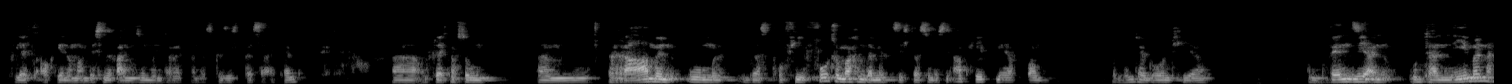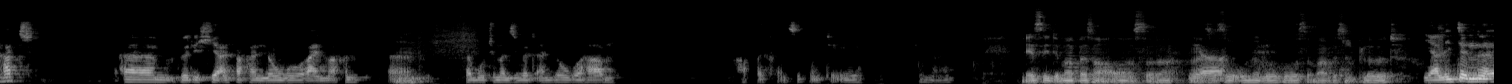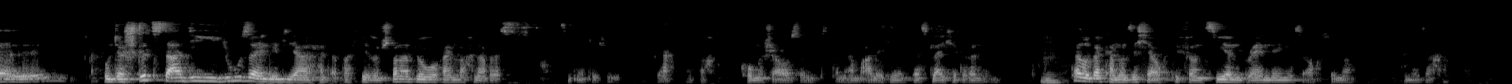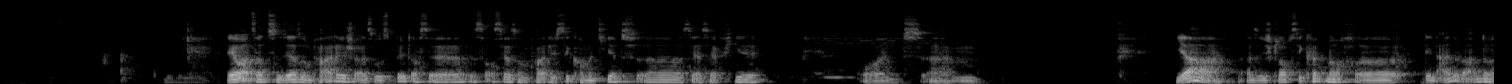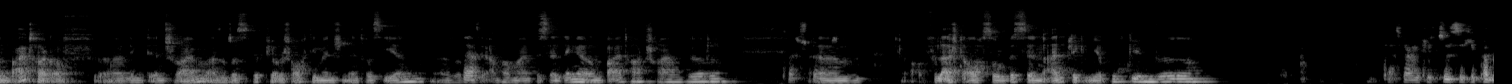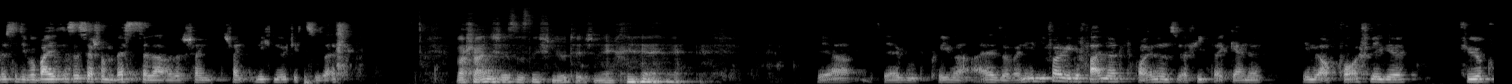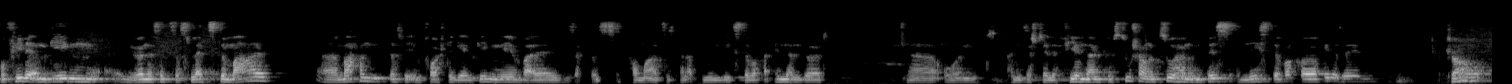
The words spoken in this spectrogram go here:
Vielleicht auch hier nochmal ein bisschen ranzoomen, damit man das Gesicht besser erkennt äh, und vielleicht noch so ein ähm, Rahmen um das Profil Foto machen, damit sich das ein bisschen abhebt mehr vom, vom Hintergrund hier. Und wenn sie ein Unternehmen hat, ähm, würde ich hier einfach ein Logo reinmachen. Ähm, mhm. Vermute man, sie wird ein Logo haben. Auch bei frenzy.de. Genau. Nee, sieht immer besser aus, oder? Ja. Also so ohne Logo ist immer ein bisschen blöd. Ja, LinkedIn äh, unterstützt da die User, indem sie ja halt einfach hier so ein Standardlogo reinmachen, aber das sieht natürlich ja, einfach komisch aus und dann haben alle hier das gleiche drin. Hm. Darüber kann man sich ja auch differenzieren. Branding ist auch so eine, eine Sache. Ja, ansonsten sehr sympathisch. Also das Bild auch sehr, ist auch sehr sympathisch. Sie kommentiert äh, sehr, sehr viel. Und ähm, ja, also ich glaube, Sie könnten noch äh, den einen oder anderen Beitrag auf äh, LinkedIn schreiben. Also das wird, glaube ich, auch die Menschen interessieren. Also wenn ja. Sie einfach mal ein bisschen längeren Beitrag schreiben würde. Ähm, vielleicht auch so ein bisschen Einblick in Ihr Buch geben würde. Das wäre natürlich zusätzliche Publicity, wobei es ist ja schon ein Bestseller, also scheint, scheint nicht nötig zu sein. Wahrscheinlich ist es nicht nötig, nee. Ja, sehr gut, prima. Also, wenn Ihnen die Folge gefallen hat, freuen wir uns über Feedback gerne. Nehmen wir auch Vorschläge für Profile entgegen. Wir werden das jetzt das letzte Mal äh, machen, dass wir eben Vorschläge entgegennehmen, weil, wie gesagt, das Format sich dann ab nächste Woche ändern wird. Äh, und an dieser Stelle vielen Dank fürs Zuschauen und Zuhören und bis nächste Woche. Auf Wiedersehen. Ciao.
